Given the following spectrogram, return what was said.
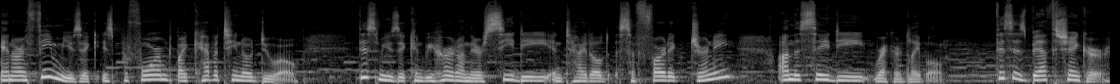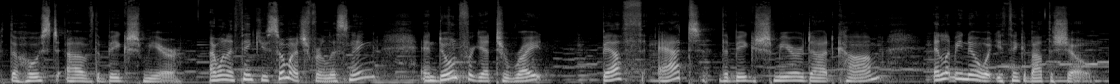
and our theme music is performed by Cavatina Duo. This music can be heard on their CD entitled Sephardic Journey on the Cedille record label. This is Beth Schenker, the host of The Big Schmear. I want to thank you so much for listening, and don't forget to write beth at thebigschmear.com and let me know what you think about the show.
